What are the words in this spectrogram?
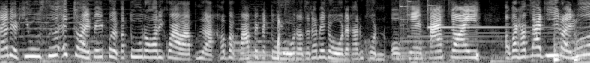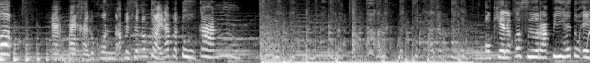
นะเดี๋ยวคิวซื้อไอ้จ่อยไปเปิดประตูรอดีกว่าว่ะเผื่อเขาแบบมาเป็นประตูเราจะได้ไม่โดนนะคะ ทุกคนโอเคไปจอย ออกมาทำหน้าที่หน่อยลูกอะไปค่ะทุกคนเอาไปเซ็นน้องจ่อยหน้าประตูกัน โอเคแล้วก็ซื้อรักบี้ให้ตัวเอง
